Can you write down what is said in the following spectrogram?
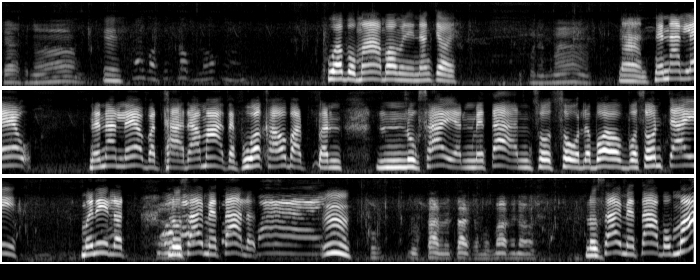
แกพี่น้องอืมไม่ก่อนไปกบนกไงผัวบ่มาบ่มื้อนี้นางจ่อยคนนั้นมานั่นในนั้นแล้วในนั้นแล้วบัดถ่าดราม่าแต่ผัวเขาบัดบันลูกชายอันเมตาอันโสดๆแล้วบ่บ่สนใจ มื้อนี้รถลูกชายเมตาแล้วไม่อืมลูกตาไม่ตากับหมู่มาพี่น้องลูกชายเมตาบ่มา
